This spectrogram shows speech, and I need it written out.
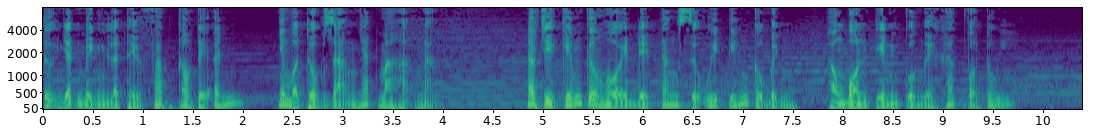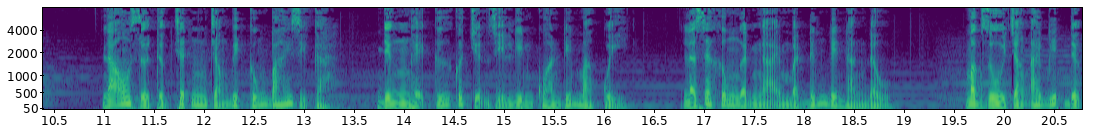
tự nhận mình là thầy Pháp cao Tây Ấn, Nhưng mà thuộc dạng nhát ma hạng nặng. Lão chỉ kiếm cơ hội để tăng sự uy tín của mình, Hòng bòn tiền của người khác vào túi. Lão Sử thực chất chẳng biết cúng bái gì cả, Nhưng hệ cứ có chuyện gì liên quan đến ma quỷ Là sẽ không ngần ngại mà đứng lên hàng đầu. Mặc dù chẳng ai biết được,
